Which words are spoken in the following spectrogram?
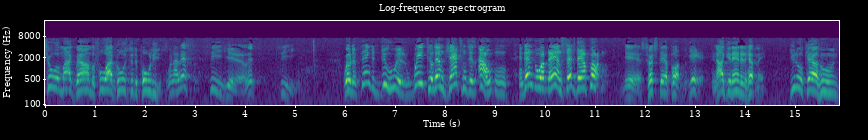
sure of my ground before I goes to the police. Well, now, let's see here. Let's see. Well, the thing to do is wait till them Jacksons is out and, and then go up there and search their apartment. Yeah, search their apartment. Yeah. And I'll get Andy to help me. You know, Calhoun,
